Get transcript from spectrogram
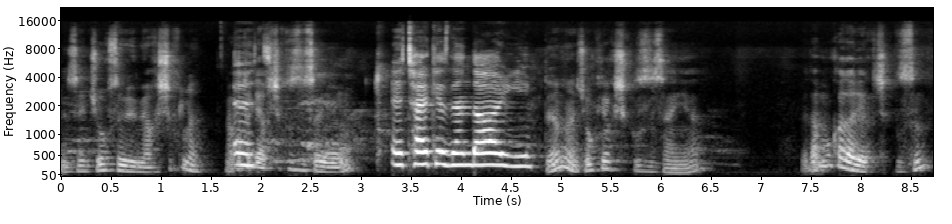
Ben seni çok seviyorum yakışıklı. Ne kadar Evet. yakışıklısın sen ya. Evet herkesten daha iyiyim. Değil mi? Çok yakışıklısın sen ya. Neden bu kadar yakışıklısın?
